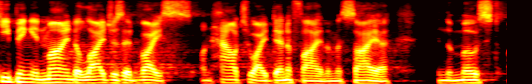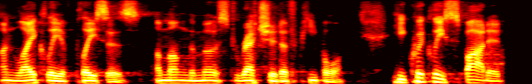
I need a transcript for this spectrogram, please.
keeping in mind Elijah's advice on how to identify the Messiah in the most unlikely of places among the most wretched of people. He quickly spotted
